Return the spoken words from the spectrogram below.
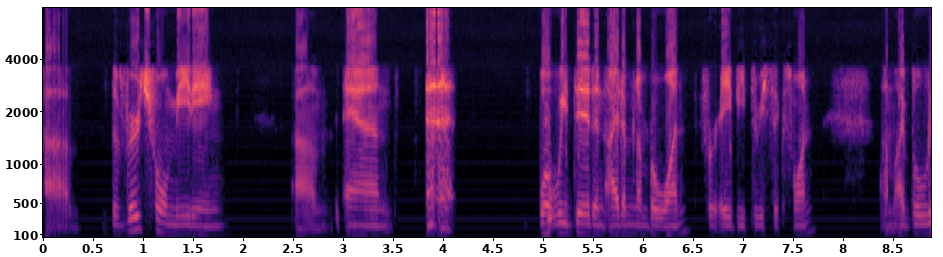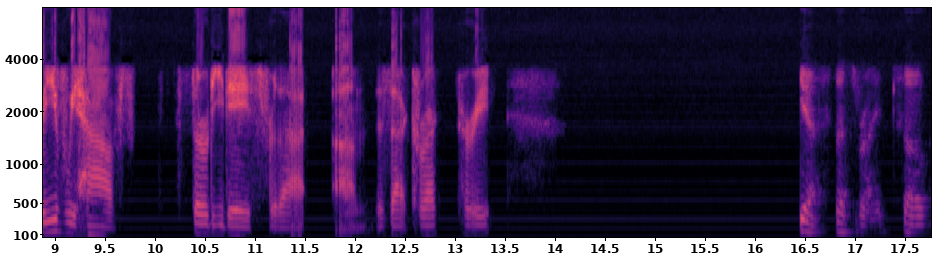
um, the virtual meeting um, and what we did in item number one for AB 361. Um, I believe we have 30 days for that. Um, is that correct, Harit? Yes, that's right. So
